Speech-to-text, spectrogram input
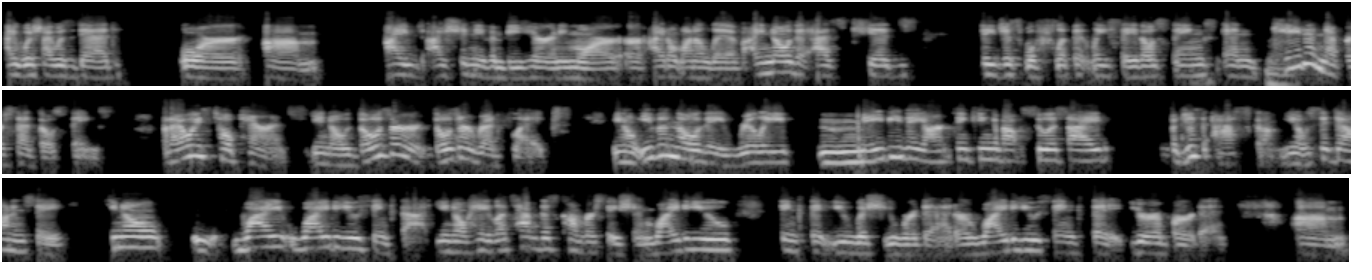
i wish i was dead or um i i shouldn't even be here anymore or i don't want to live i know that as kids they just will flippantly say those things. And right. Caden never said those things. But I always tell parents, you know, those are those are red flags. You know, even though they really maybe they aren't thinking about suicide, but just ask them, you know, sit down and say, you know, why why do you think that? You know hey let's have this conversation. Why do you think that you wish you were dead? Or why do you think that you're a burden? Um,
